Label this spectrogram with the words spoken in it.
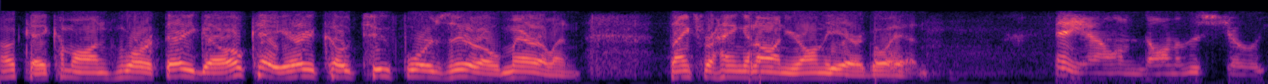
okay, come on, work. There you go. Okay, area code 240, Maryland. Thanks for hanging on. You're on the air. Go ahead. Hey, Alan Donna. This is Joey.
